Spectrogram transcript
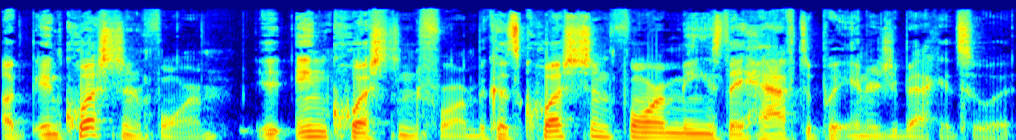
uh, in question form, in question form, because question form means they have to put energy back into it.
